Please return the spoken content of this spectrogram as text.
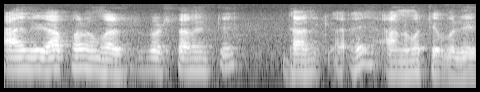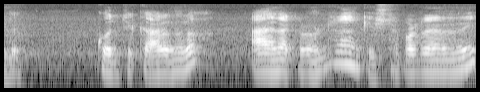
ఆయన వ్యాపారం మొదలు పెడతానంటే దానికి అనుమతి ఇవ్వలేదు. కొద్ది కాలంలో ఆయన అక్కడ ఉండడానికి ఇష్టపడని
